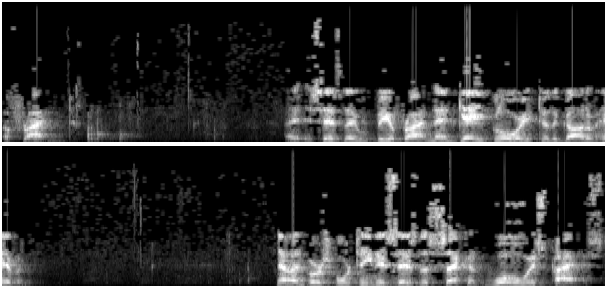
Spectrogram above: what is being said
affrighted. Uh, it says they will be affrighted and gave glory to the God of heaven. Now in verse 14 it says, The second woe is past.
